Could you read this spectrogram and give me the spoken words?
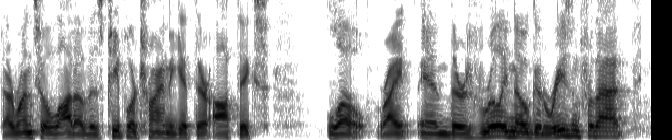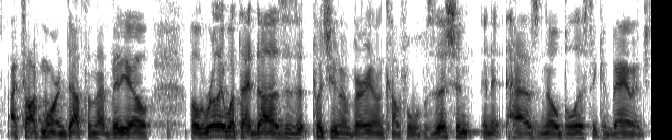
that I run to a lot of is people are trying to get their optics low, right? And there's really no good reason for that. I talk more in depth on that video, but really what that does is it puts you in a very uncomfortable position and it has no ballistic advantage.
